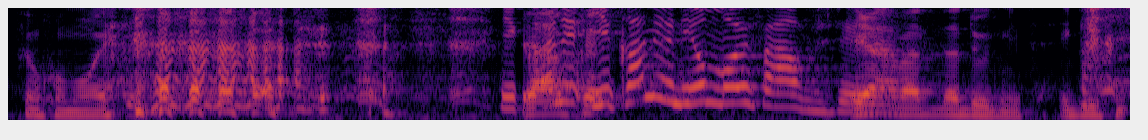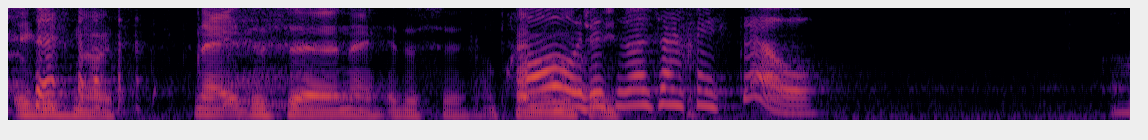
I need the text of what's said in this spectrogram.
Ik vind hem gewoon mooi. Je Ja, kan, nu, je kan nu een heel mooi verhaal verzinnen. ja, maar dat doe ik niet. Ik lieg, ik lieg nooit. Nee, het is, eh, nee, het is eh, op een gegeven moment oh, dus iets... wij zijn geen stijl. Oh.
